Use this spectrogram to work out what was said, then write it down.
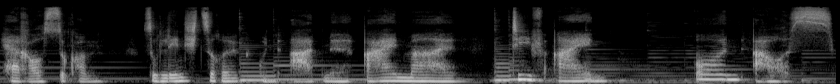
herauszukommen. So lehn dich zurück und atme einmal tief ein und aus.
